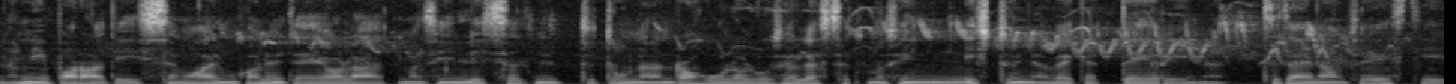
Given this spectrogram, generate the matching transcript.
noh, nii paradiis see maailm ka nüüd ei ole, et ma siin lihtsalt nüüd tunnen rahulolu sellest, et ma siin istun ja vegeteerin, et seda enam see Eesti,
